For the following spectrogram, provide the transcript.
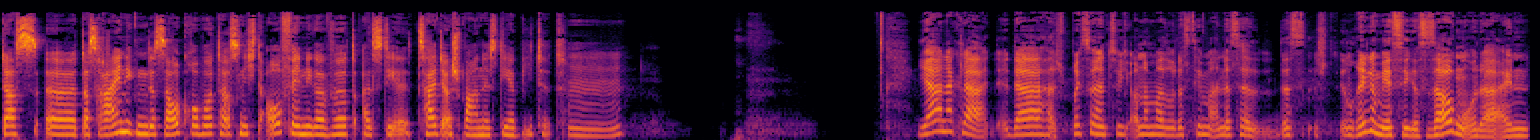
dass äh, das Reinigen des Saugroboters nicht aufwendiger wird als die Zeitersparnis, die er bietet? Mhm. Ja, na klar, da sprichst du natürlich auch nochmal so das Thema an, dass er das ein regelmäßiges Saugen oder ein,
